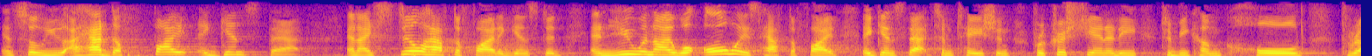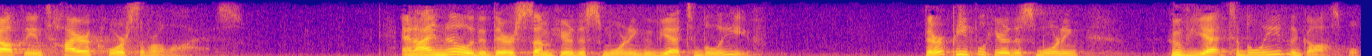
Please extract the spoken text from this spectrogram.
And so you, I had to fight against that. And I still have to fight against it. And you and I will always have to fight against that temptation for Christianity to become cold throughout the entire course of our lives. And I know that there are some here this morning who've yet to believe. There are people here this morning who've yet to believe the gospel.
